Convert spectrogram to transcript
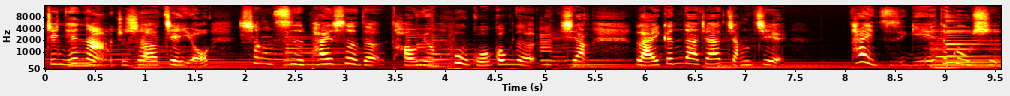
今天呢就是要借由上次拍摄的桃园护国公的影像，来跟大家讲解太子爷的故事。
